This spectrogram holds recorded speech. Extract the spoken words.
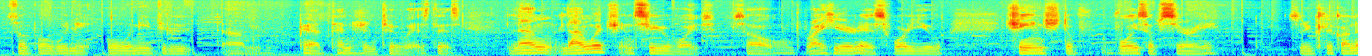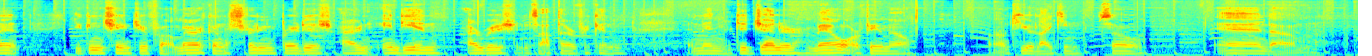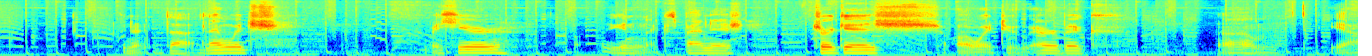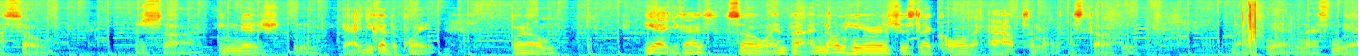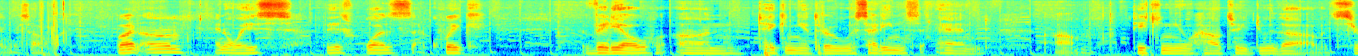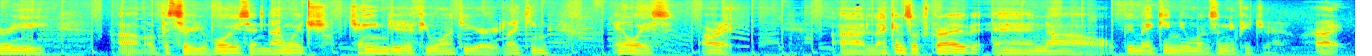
so what we need what we need to um, pay attention to is this lang language and Siri voice. So right here is where you change the voice of Siri. So you click on it you can change it from American, Australian, British, Indian, Irish, and South African. And then the gender, male or female, um, to your liking. So, and um, you know, the language right here, you can like Spanish, Turkish, all the way to Arabic. Um, yeah, so uh, English. And yeah, you got the point. But um, yeah, you guys. So and and down here it's just like all the apps and all that stuff. And nice and then, nice and then. So, but um, anyways, this was a quick video on taking you through settings and um, teaching you how to do the Siri um, obviously your voice and language. Change it if you want to your liking. Anyways all right uh, like and subscribe and i'll be making new ones in the future. All right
